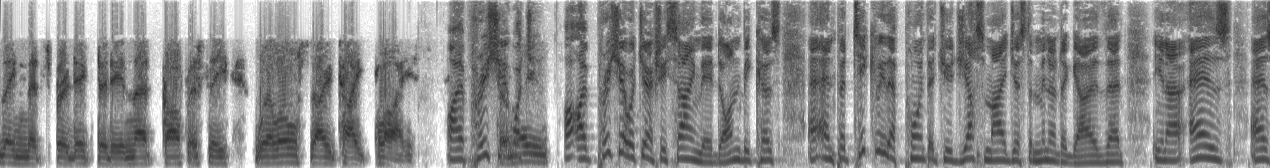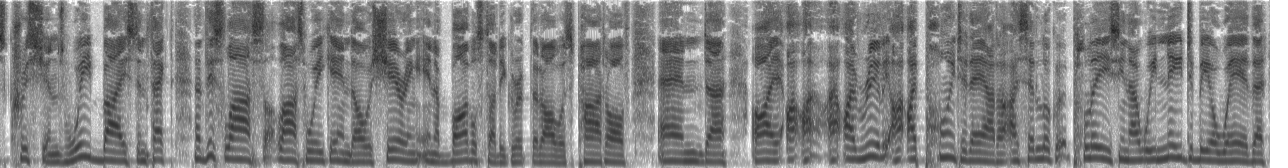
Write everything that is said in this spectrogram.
thing that's predicted in that prophecy will also take place. I appreciate what you, I appreciate what you're actually saying there, Don, because, and particularly that point that you just made just a minute ago that, you know, as, as Christians, we based, in fact, this last, last weekend I was sharing in a Bible study group that I was part of and, uh, I, I, I really, I, I, pointed out, I said, look, please, you know, we need to be aware that,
